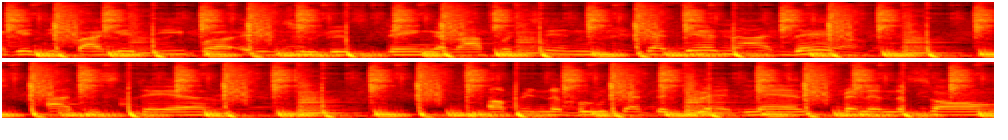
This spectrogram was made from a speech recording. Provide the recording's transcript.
I get deep, I get deeper into this thing, and I pretend that they're not there. I just stare up in the booth at the dread man spinning the song.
